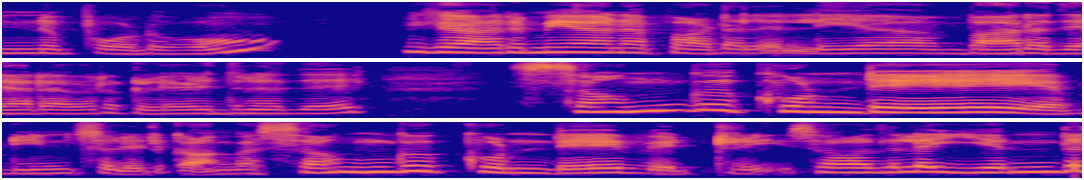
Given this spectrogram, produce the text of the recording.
இன்னு போடுவோம்? மிக அருமையான பாடல் இல்லையா? பாரதியார் அவர்கள் எழுதினது சங்கு கொண்டே அப்படின்னு சொல்லியிருக்காங்க. சங்கு கொண்டே வெற்றி. ஸோ அதில் எந்த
